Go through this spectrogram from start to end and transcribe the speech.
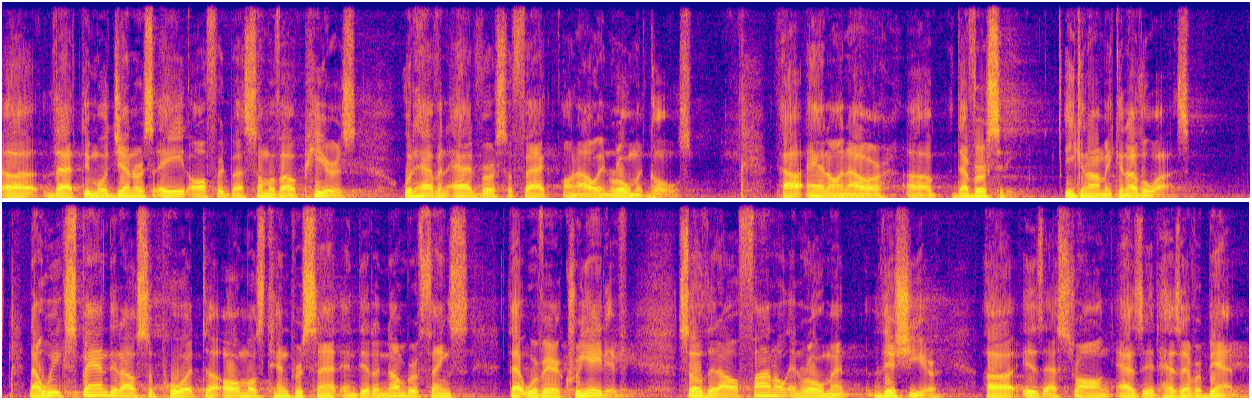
uh, that the more generous aid offered by some of our peers would have an adverse effect on our enrollment goals uh, and on our uh, diversity, economic and otherwise. Now, we expanded our support almost 10% and did a number of things that were very creative so that our final enrollment this year uh, is as strong as it has ever been.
